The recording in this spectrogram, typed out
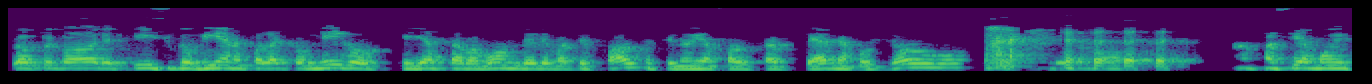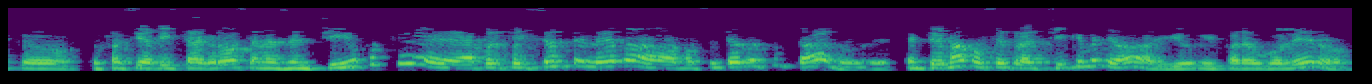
los preparadores físicos vinieron a hablar conmigo que ya estaba bom dele bater falta, se não ia faltar perna por jogo. não fazia muito, eu fazia vista grossa nesse sentido, porque a perfeição te leva a você ter resultado. Entre mais você pratica, melhor. E, e para o goleiro,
